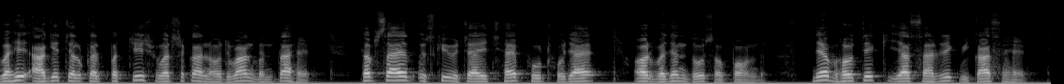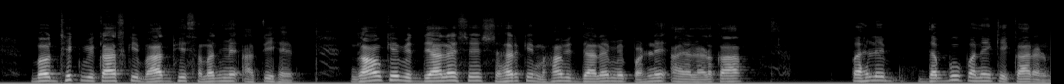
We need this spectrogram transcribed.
वही आगे चलकर 25 वर्ष का नौजवान बनता है, तब शायद उसकी ऊंचाई छः फुट हो जाए और वज़न 200 पाउंड यह भौतिक या शारीरिक विकास है। बौद्धिक विकास की बात भी समझ में आती है। गाँव के विद्यालय से शहर के महाविद्यालय में पढ़ने आया लड़का पहले दब्बू पने के कारण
